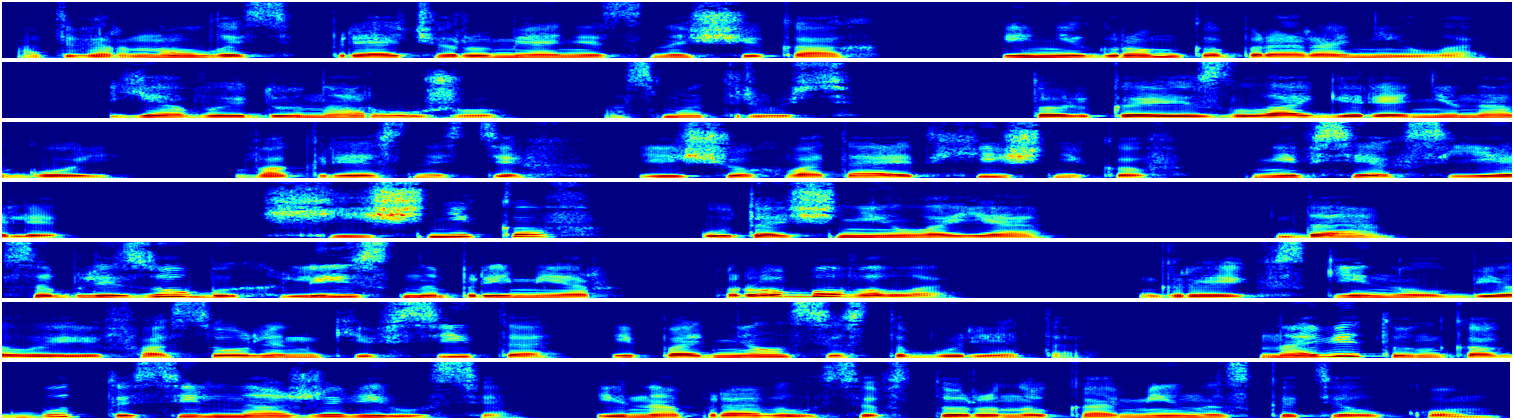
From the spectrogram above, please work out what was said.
отвернулась, пряча румянец на щеках, и негромко проронила: "Я выйду наружу, осмотрюсь. Только из лагеря не ногой. В окрестностях еще хватает хищников, не всех съели". "Хищников?" уточнила я. "Да, саблезубых лис, например. Пробовала?" Грейг скинул белые фасолинки в сито и поднялся с табурета. На вид он как будто сильно оживился и направился в сторону камина с котелком.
